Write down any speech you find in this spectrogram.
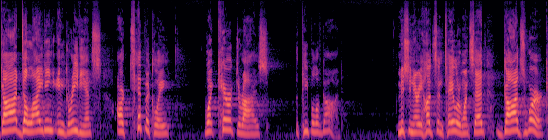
God delighting ingredients are typically what characterize the people of God. Missionary Hudson Taylor once said God's work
